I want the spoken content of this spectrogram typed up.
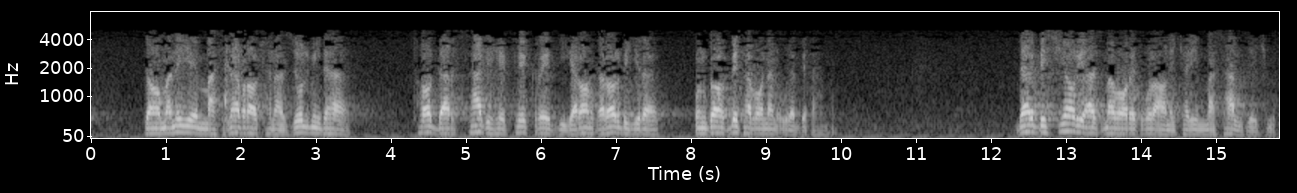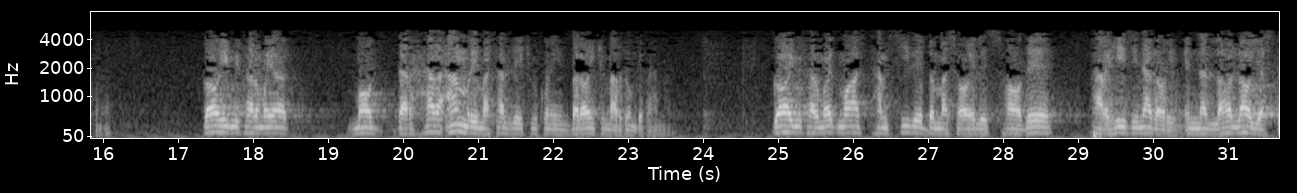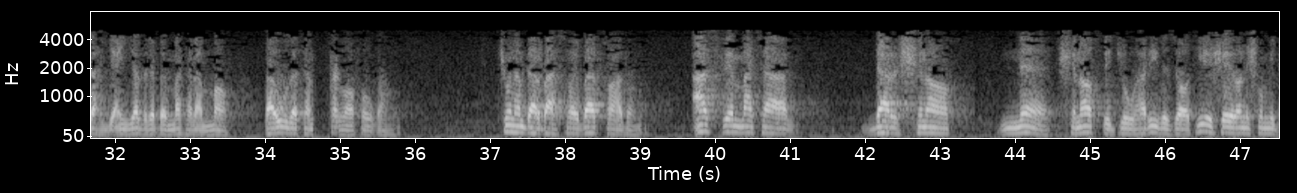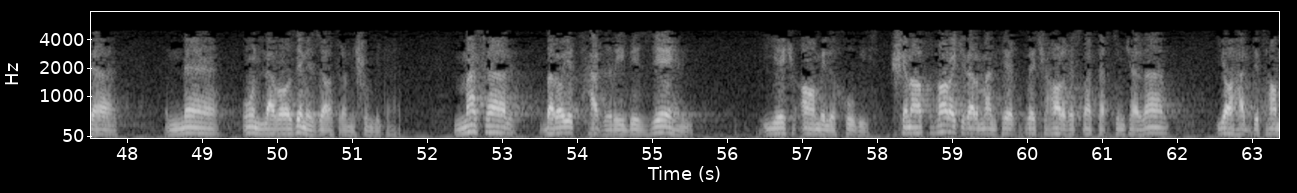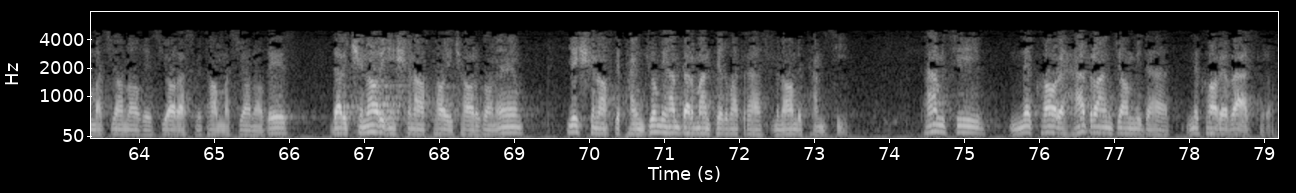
دامنه مطلب را تنزل می دهد تا در سطح فکر دیگران قرار بگیرد. اونگاه بتوانند او را بفهمند. در بسیاری از موارد قرآن کریم مثل ذکر می کند گاهی میفرماید ما در هر امری مثل ذکر می‌کنیم برای اینکه مردم بفهمند. گاهی میفرماید ما از تمثیل به مسائل ساده پرهیزی نداریم. ان الله لا یستحی ان یضرب مثلا ما بعوضتا ما فوقه چون هم در بحث های بعد خواهد آمد. اصل مثل در شناخت نه شناخت جوهری و ذاتی شی را نشون می‌دهد نه اون لوازم ذات را نشون می‌دهد. مثل برای تقریب ذهن یک عامل خوبی است. شناخت ها را که در منطق به چهار قسمت تقسیم کردن یا حد تام است یا ناقص یا رسم تام است یا ناقص در کنار این شناخت های چهارگانه یک شناخت پنجمی هم در منطق مطرح است به نام تمثیل. تمثیل نه کار حد را انجام می‌دهد نه کار رسم را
